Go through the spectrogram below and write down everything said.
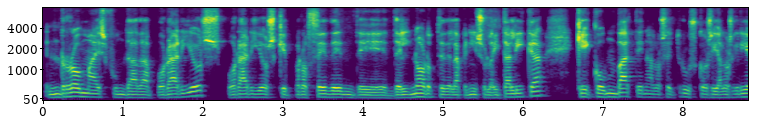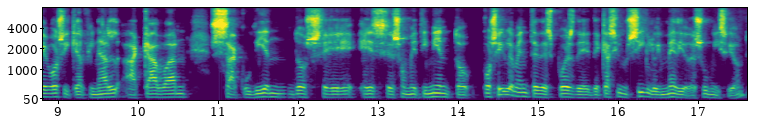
Roma es fundada por arios, por arios que proceden del norte de la península itálica, que combaten a los etruscos y a los griegos y que al final acaban sacudiéndose ese sometimiento, posiblemente después de, casi un siglo y medio de sumisión.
